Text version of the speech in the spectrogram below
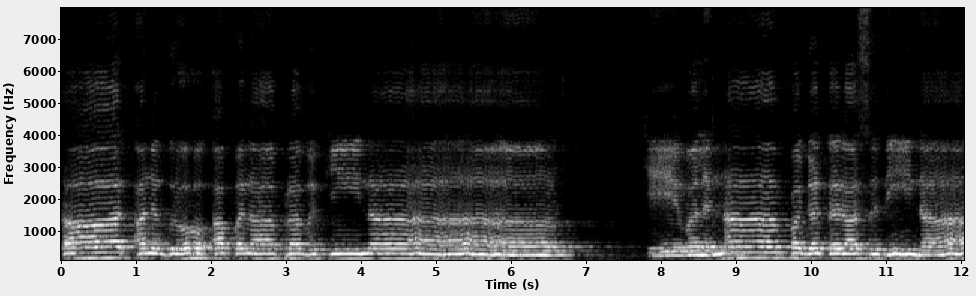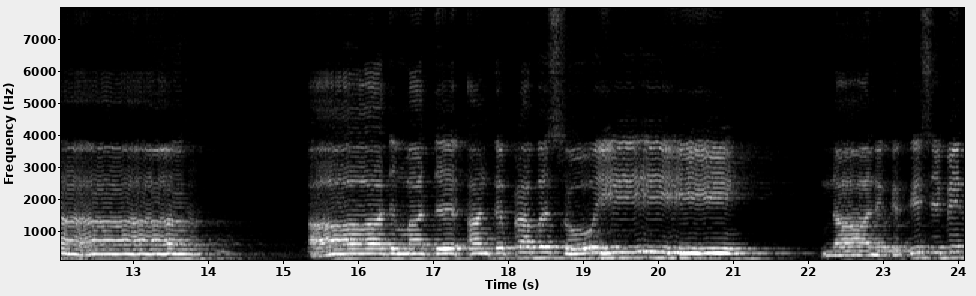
ਤਾਰ ਅਨੁਗ੍ਰਹ ਆਪਣਾ ਪ੍ਰਭ ਕੀਨਾ। ਕੇਵਲ ਨਾ ਭਗਤ ਰਸ ਦੀਨਾ। ਅੰਤ ਪ੍ਰਭ ਸੋਈ। ਨਾਨਕ ਤਿਸ ਬਿਨ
